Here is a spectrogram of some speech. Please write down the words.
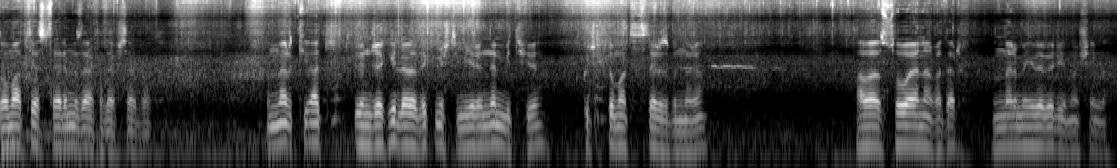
Domateslerimiz arkadaşlar bak. Bunlar ki aç, önceki yıllarda dikmiştim yerinden bitiyor. Küçük domatesleriz bunlara. Hava soğuyana kadar bunlar meyve veriyor maşallah.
